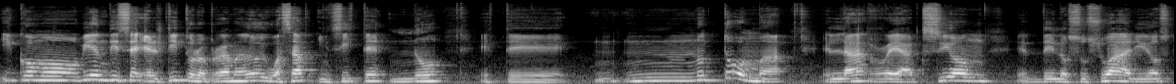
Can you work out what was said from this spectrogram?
Y como bien dice el título del programa de hoy, WhatsApp insiste, no, este, no toma la reacción de los usuarios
